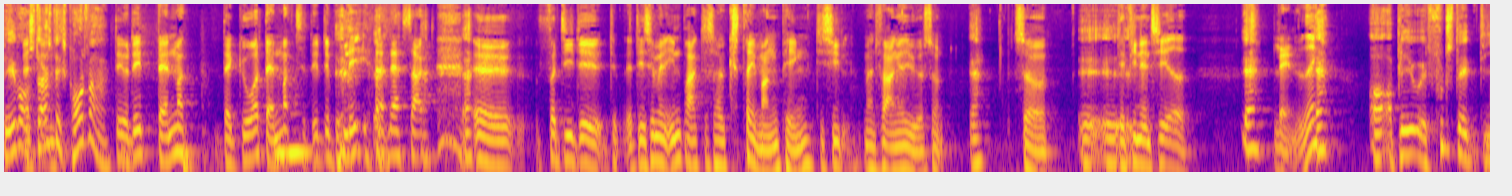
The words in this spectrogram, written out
Det er vores største kan- eksportvare. Det er jo det Danmark, der gjorde Danmark til det, det blev, han har sagt. øh, fordi det, det, det simpelthen indbragte jo ekstremt mange penge, de sild, man fangede i Øresund. Ja. Så Øh, det finansierede Ja, landet, ikke? ja. Og, og blev et fuldstændig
